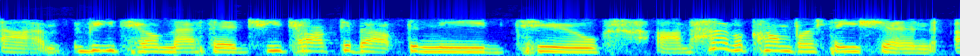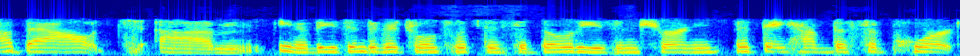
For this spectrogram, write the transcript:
um, veto message, he talked about the need to um, have a conversation about, um, you know, these individuals with disabilities, ensuring that they have the support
